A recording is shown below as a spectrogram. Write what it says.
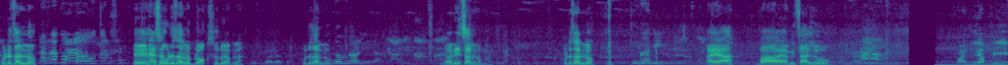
कुठे चाललो? नासा थोडं उतर. ए न्यासा कुठे चाललो? ब्लॉक सुरू आहे आपला. कुठे चाललो? घरी चाललो मग. कुठे चाललो? घरी. आया बाय आम्ही चाललो. हा. फायनली आपली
